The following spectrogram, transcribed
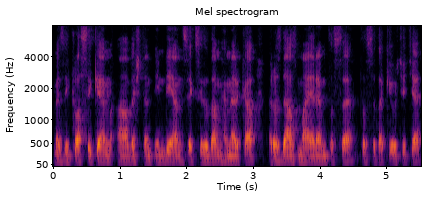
mezi klasikem a Western Indians, jak si to tam Hemerka rozdá s Majerem, to se, to se taky určitě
